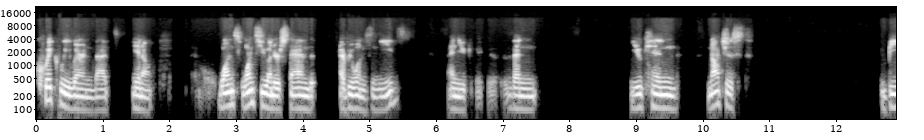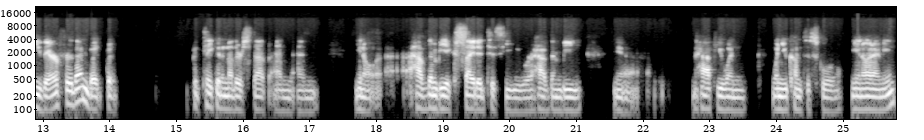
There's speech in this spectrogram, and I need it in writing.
quickly learned that, you know, once once you understand everyone's needs and you then you can not just be there for them but but but take it another step and and you know have them be excited to see you or have them be you know happy when when you come to school. You know what i mean?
